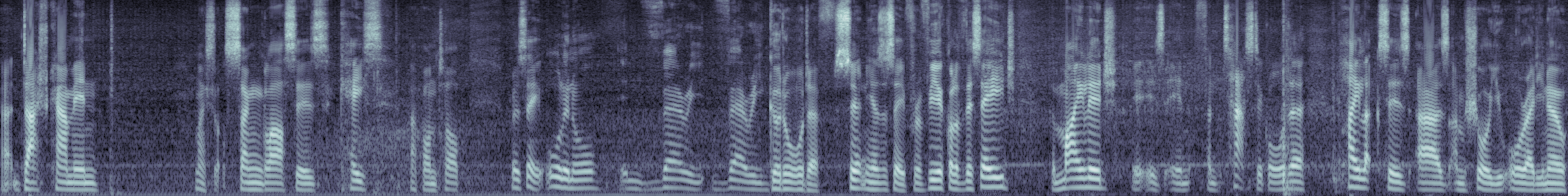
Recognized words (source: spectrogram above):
uh, dash cam in. Nice little sunglasses case up on top. But I say, all in all, in very, very good order. Certainly, as I say, for a vehicle of this age, the mileage it is in fantastic order. Hiluxes, as I'm sure you already know,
